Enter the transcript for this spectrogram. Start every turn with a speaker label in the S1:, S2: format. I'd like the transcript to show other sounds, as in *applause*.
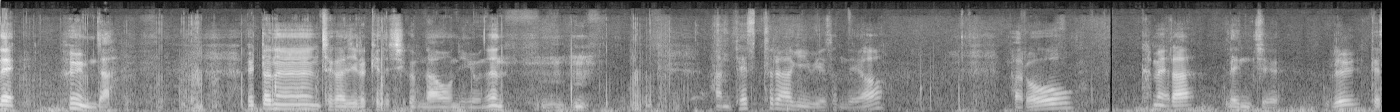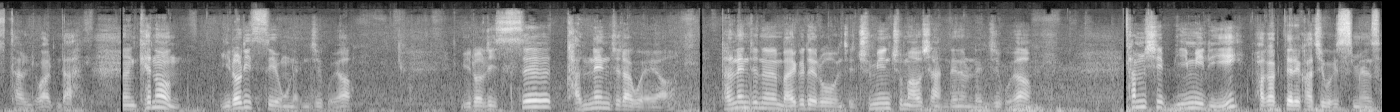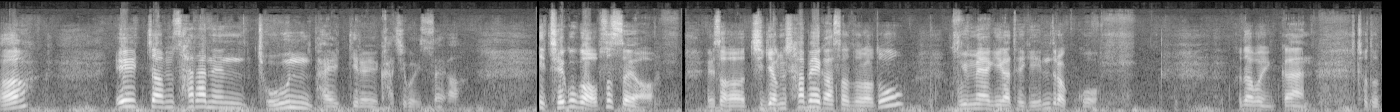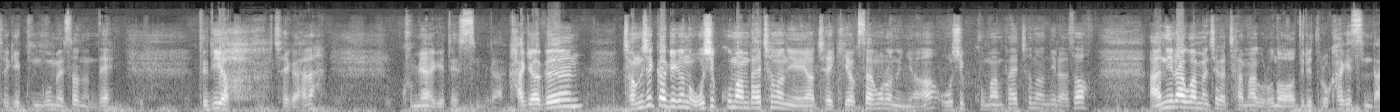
S1: 네, 흠입니다. 일단은 제가 이렇게 지금 나온 이유는 한 테스트를 하기 위해서인데요. 바로 카메라 렌즈를 테스트하려고 합니다. 캐논 미러리스용 렌즈고요. 미러리스 단 렌즈라고 해요. 단 렌즈는 말 그대로 이제 주민 줌아웃이 안 되는 렌즈고요. 32mm 화각대를 가지고 있으면서 1.4라는 좋은 밝기를 가지고 있어요. 이 재고가 없었어요. 그래서 직영 샵에 가서더라도 구매하기가 되게 힘들었고 그러다 보니까 저도 되게 궁금했었는데 드디어 제가 구매하게 됐습니다. 가격은 정식 가격은 59만 8천 원이에요. 제 기억상으로는요. 59만 8천 원이라서 아니라고 하면 제가 자막으로 넣어 드리도록 하겠습니다.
